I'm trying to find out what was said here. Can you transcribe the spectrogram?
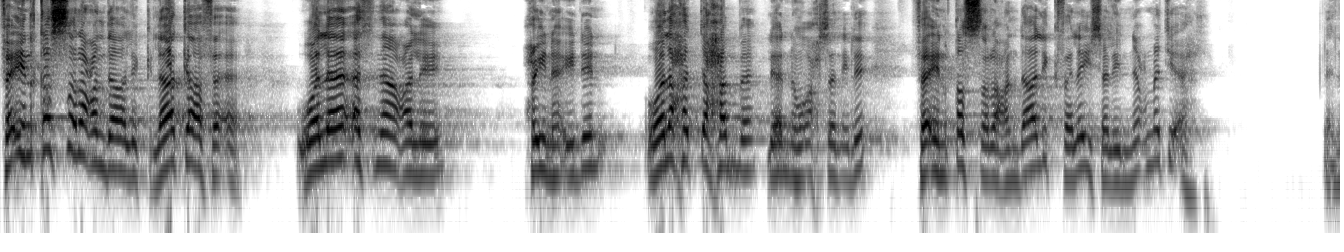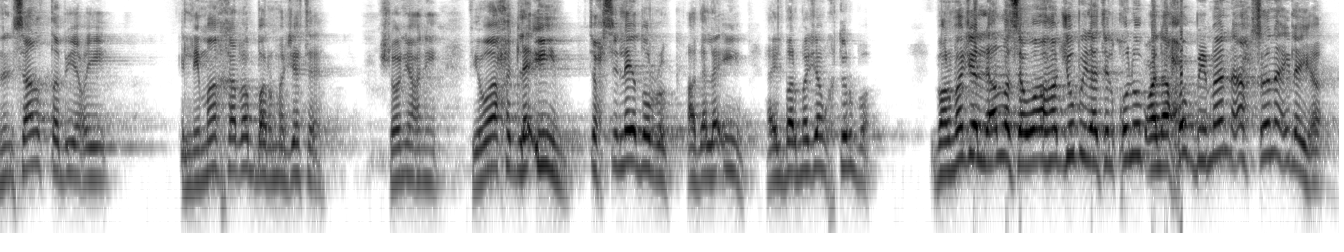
فإن قصر عن ذلك لا كافأ ولا أثنى عليه حينئذ ولا حتى حبه لأنه أحسن إليه. فإن قصر عن ذلك فليس للنعمة أهل. لأن الإنسان الطبيعي اللي ما خرب برمجته شلون يعني؟ في واحد لئيم تحسن لا يضرك. هذا لئيم هاي البرمجة مختربة. البرمجة اللي الله سواها جبلت القلوب على حب من أحسن إليها.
